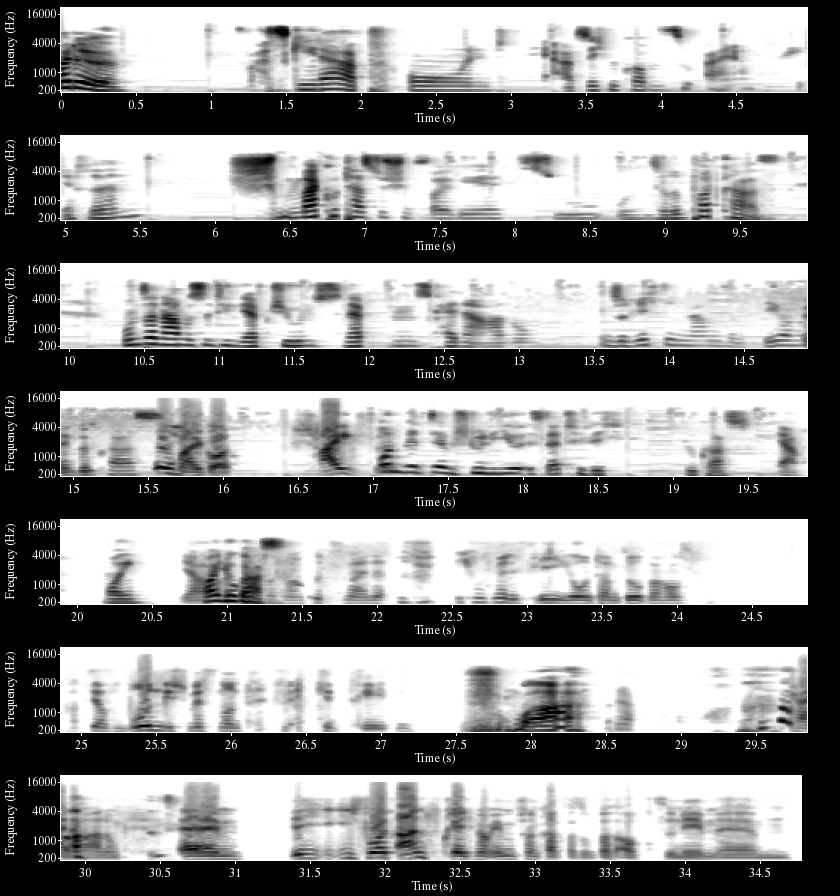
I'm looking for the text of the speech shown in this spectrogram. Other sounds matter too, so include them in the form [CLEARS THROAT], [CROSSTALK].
Leute, was geht ab? Und herzlich willkommen zu einer weiteren schmackotastischen Folge zu unserem Podcast. Unser Name sind die Neptunes, Neptunes, keine Ahnung. Unsere richtigen Namen sind Leon und Lukas. Oh mein Gott. Scheiße. Und mit dem Studio ist natürlich Lukas. Ja, moin. ja, Moin, Lukas. Ich muss, meine, ich muss meine Fliege unterm Sofa raus. Hat sie auf den Boden geschmissen und [LAUGHS] weggetreten. Wow. [LAUGHS] Keine Ahnung. Ähm, ich, ich wollte ansprechen, wir haben eben schon gerade versucht, was aufzunehmen. Ähm,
